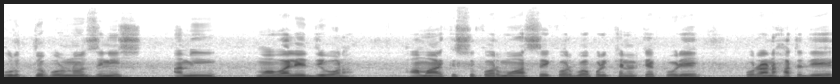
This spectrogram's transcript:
গুরুত্বপূর্ণ জিনিস আমি মোবাইলে দিব না। আমার কিছু কর্ম আছে, কর্ম পরীক্ষা নিরীক্ষা করে কোরআন হাতে দিয়ে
